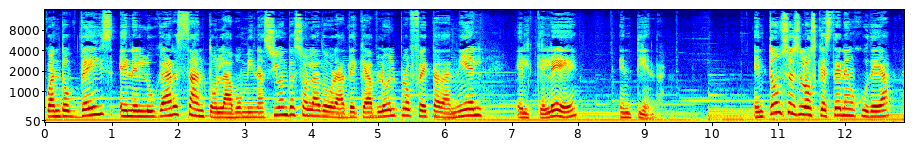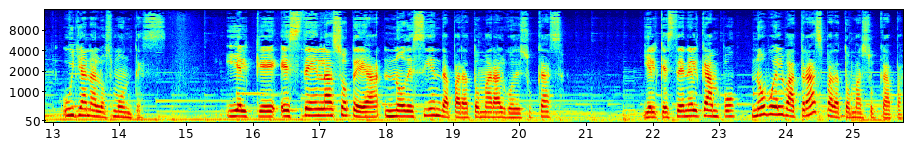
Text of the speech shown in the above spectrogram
cuando veis en el lugar santo la abominación desoladora de que habló el profeta Daniel, el que lee, entienda. Entonces los que estén en Judea huyan a los montes, y el que esté en la azotea no descienda para tomar algo de su casa, y el que esté en el campo no vuelva atrás para tomar su capa.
